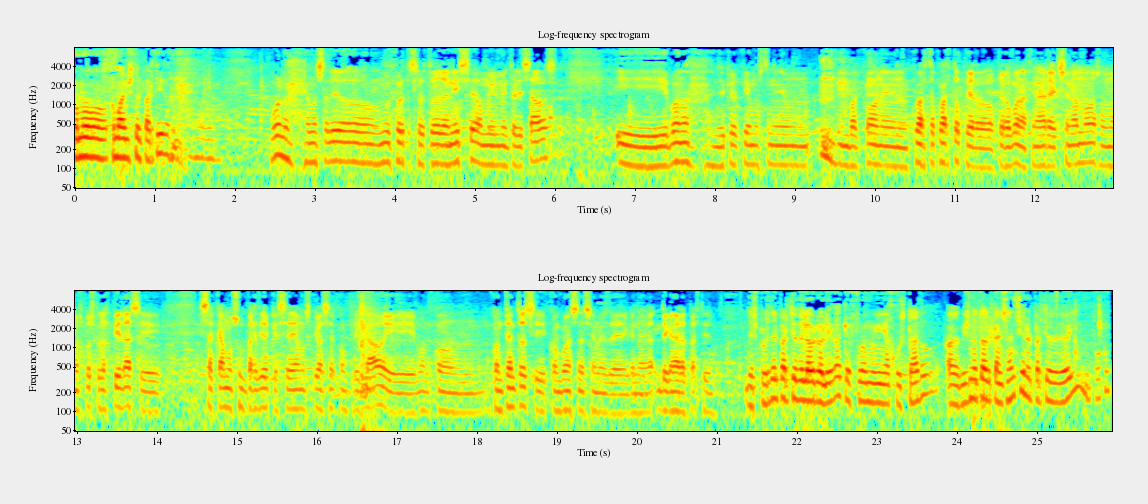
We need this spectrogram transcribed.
¿Cómo, ¿Cómo has visto el partido? Bueno, hemos salido muy fuertes, sobre todo al inicio, muy mentalizados. Y bueno, yo creo que hemos tenido un, un balcón en el cuarto cuarto, pero, pero bueno, al final reaccionamos, hemos puesto las pilas y sacamos un partido que sabíamos que iba a ser complicado y bueno, con, contentos y con buenas sensaciones de ganar, de ganar el partido. Después del partido de la Euroliga, que fue muy ajustado, ¿habéis notado el cansancio en el partido de hoy un poco?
